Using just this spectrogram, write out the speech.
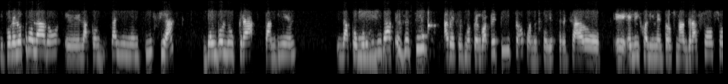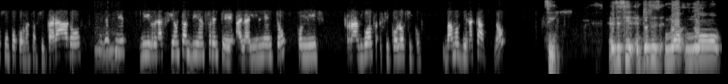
Y por el otro lado, eh, la conducta alimenticia ya involucra también la comorbilidad, es decir, a veces no tengo apetito, cuando estoy estresado eh, elijo alimentos más grasosos, un poco más azucarados, es decir, mi reacción también frente al alimento con mis rasgos psicológicos. Vamos bien acá, ¿no? Sí. Es decir, entonces no, no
